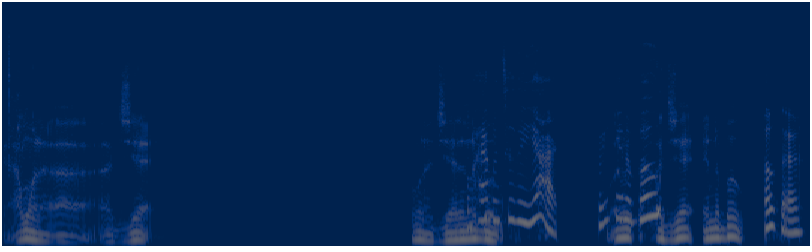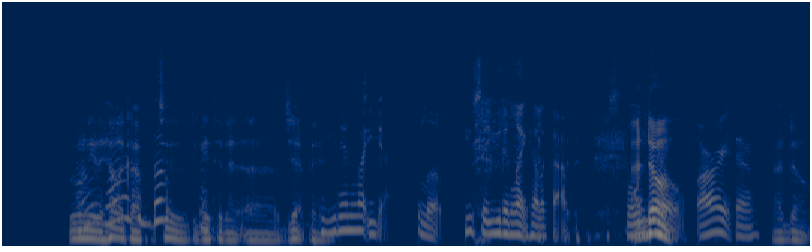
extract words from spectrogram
Yeah, I want a uh, a jet. I want a jet and what a boat. What happened to the yacht? Are we getting a boat? A jet and a boat. Okay. We're gonna need a helicopter too to get to the uh, jet pad. You didn't like yeah. Look, you said you didn't like helicopters. I don't. Roll. All right then. I don't.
